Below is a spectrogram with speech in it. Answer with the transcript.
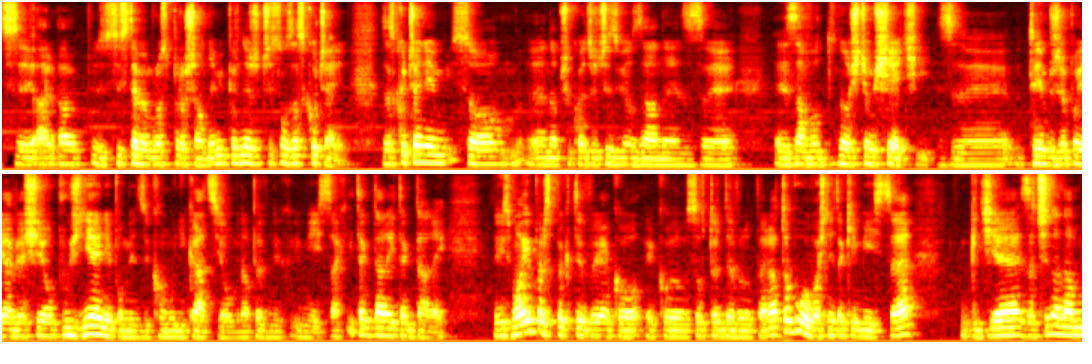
z systemem rozproszonym i pewne rzeczy są zaskoczeniem. Zaskoczeniem są e, na przykład rzeczy związane z e, zawodnością sieci, z tym, że pojawia się opóźnienie pomiędzy komunikacją na pewnych miejscach i tak dalej, i tak dalej. No i z mojej perspektywy jako, jako software developera to było właśnie takie miejsce, gdzie zaczyna nam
